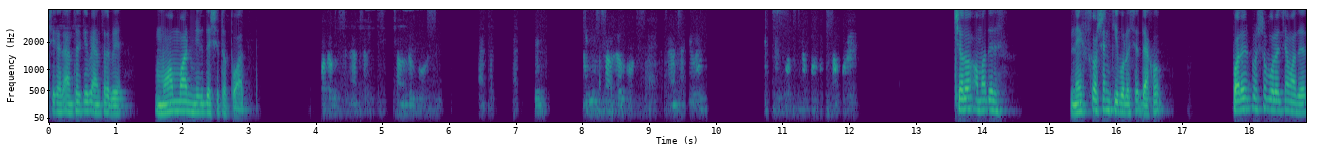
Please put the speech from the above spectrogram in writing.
ঠিক আছে আনসার কি হবে? অ্যান্সার হবে মোহাম্মদ নির্দেশিত পথ চলো আমাদের নেক্সট কোশ্চেন কি বলেছে? দেখো। পরের প্রশ্ন বলেছে আমাদের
